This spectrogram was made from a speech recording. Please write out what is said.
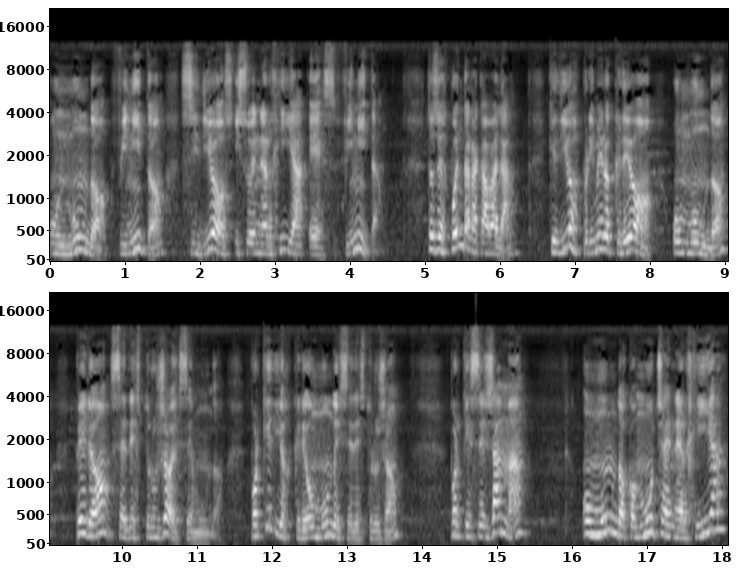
un mundo finito si Dios y su energía es finita? Entonces cuenta la Kabbalah que Dios primero creó un mundo, pero se destruyó ese mundo. ¿Por qué Dios creó un mundo y se destruyó? Porque se llama un mundo con mucha energía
